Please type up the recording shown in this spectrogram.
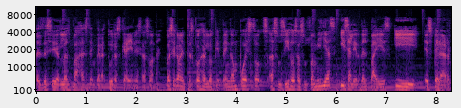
es decir, las bajas temperaturas que hay en esa zona. Básicamente escoger lo que tengan puesto a sus hijos, a sus familias y salir del país y esperar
